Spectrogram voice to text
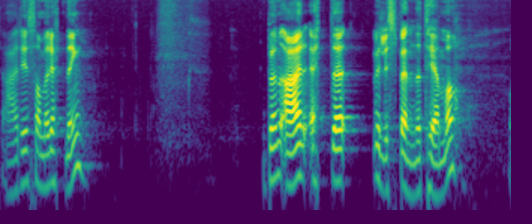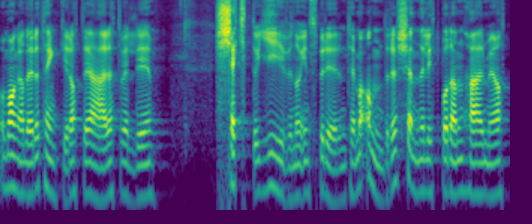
Det er i samme retning. Bønn er et veldig spennende tema, og mange av dere tenker at det er et veldig kjekt og givende og inspirerende tema. Andre kjenner litt på den her med at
